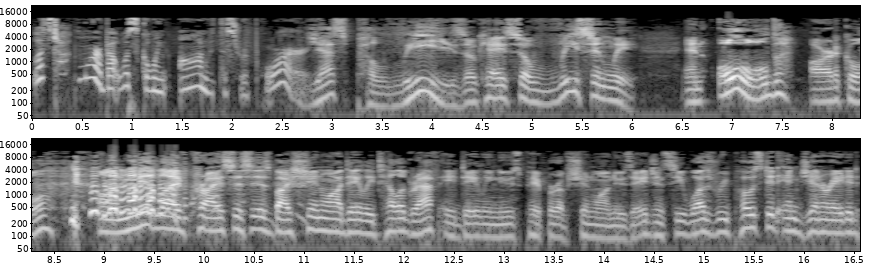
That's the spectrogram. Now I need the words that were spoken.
let's talk more about what's going on with this report. Yes, please. Okay, so recently, an old article on midlife crises by Xinhua Daily Telegraph, a daily newspaper of Xinhua News Agency, was reposted and generated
